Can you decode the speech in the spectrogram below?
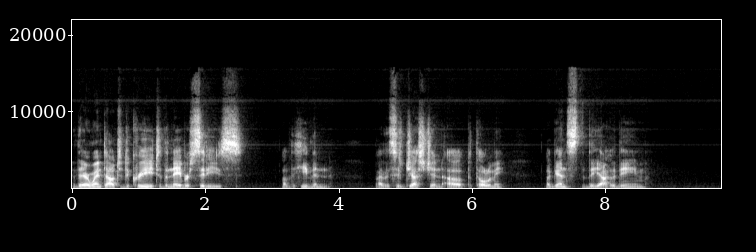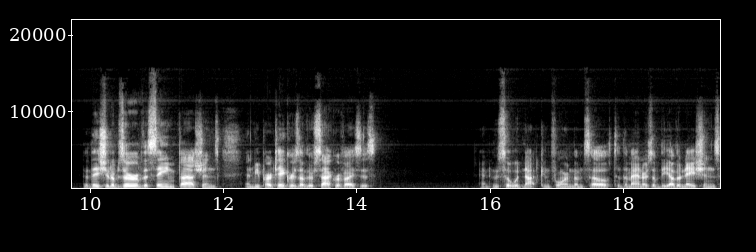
there went out a decree to the neighbor cities of the heathen, by the suggestion of Ptolemy, against the Yahudim, that they should observe the same fashions and be partakers of their sacrifices and whoso would not conform themselves to the manners of the other nations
